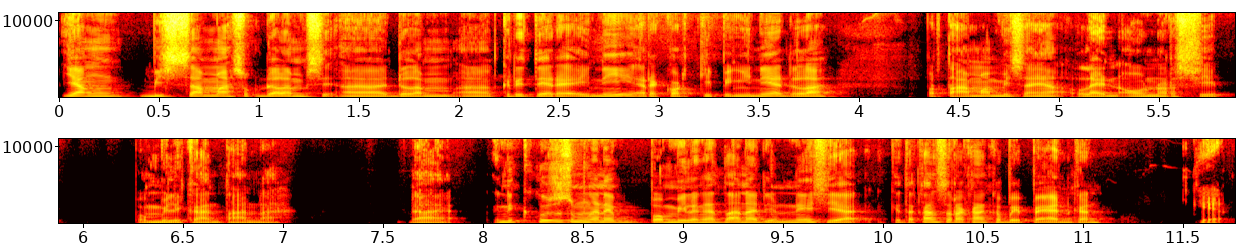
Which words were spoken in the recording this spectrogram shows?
yang bisa masuk dalam eh, dalam eh, kriteria ini, record keeping ini adalah pertama misalnya land ownership, pemilikan tanah. Nah, ini khusus mengenai pemilikan tanah di Indonesia, kita kan serahkan ke BPN kan? Iya.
